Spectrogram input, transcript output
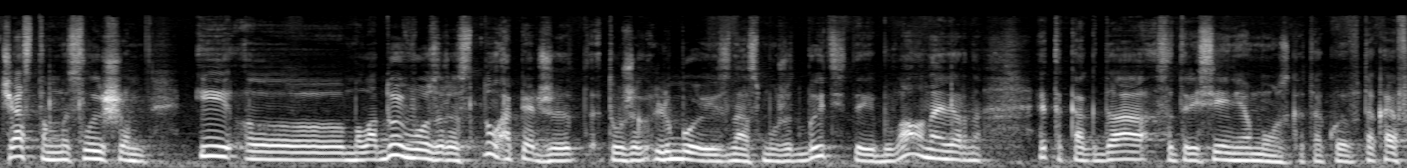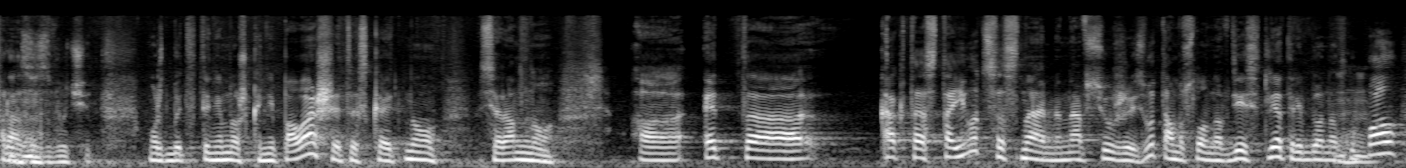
часто мы слышим и э, молодой возраст, ну, опять же, это уже любой из нас может быть, да и бывало, наверное, это когда сотрясение мозга, такое, такая фраза mm-hmm. звучит. Может быть, это немножко не по вашей, так сказать, но все равно. Э, это как-то остается с нами на всю жизнь. Вот там, условно, в 10 лет ребенок mm-hmm. упал,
